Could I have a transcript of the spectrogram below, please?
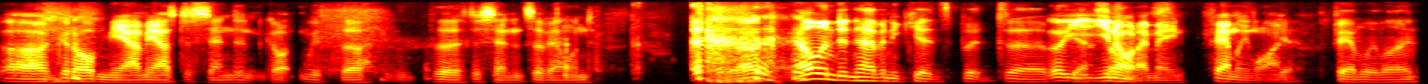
Uh, good old Meow Meow's descendant got with the the descendants of Elend. Uh, Elend didn't have any kids, but uh, Uh, yeah, you know what I mean? Family line. Yeah, family line.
